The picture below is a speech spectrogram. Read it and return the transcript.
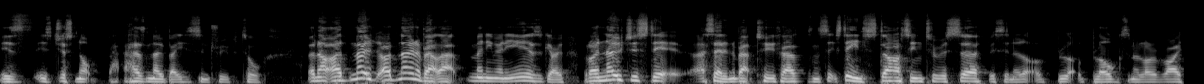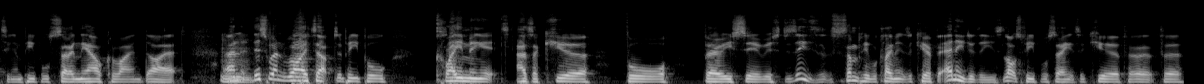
is is just not has no basis in truth at all. And I, would know, I'd known about that many many years ago, but I noticed it. I said in about 2016, starting to resurface in a lot of blogs and a lot of writing, and people selling the alkaline diet. Mm. And this went right up to people claiming it as a cure for very serious diseases. Some people claiming it's a cure for any disease. Lots of people saying it's a cure for, for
